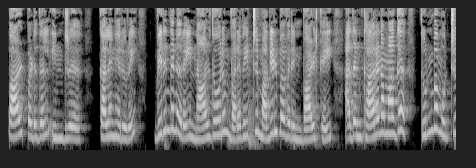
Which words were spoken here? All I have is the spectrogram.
பாழ்படுதல் இன்று கலைஞருரை விருந்தினரை நாள்தோறும் வரவேற்று மகிழ்பவரின் வாழ்க்கை அதன் காரணமாக துன்பமுற்று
